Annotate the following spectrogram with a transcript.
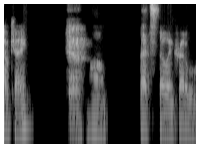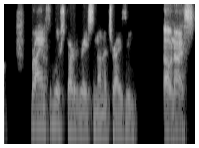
Okay. Yeah. Wow. That's so incredible. Brian Fuller started racing on a Tri Z. Oh, nice.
